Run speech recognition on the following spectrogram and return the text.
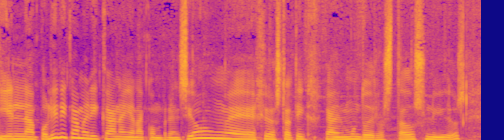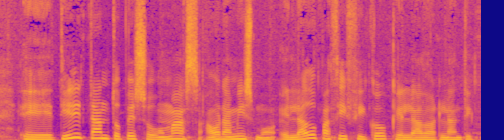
Y en la política americana y en la comprensión eh, geoestratégica del mundo de los Estados Unidos, tiene tanto peso o más ahora mismo el lado Pacífico que el lado Atlántico.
